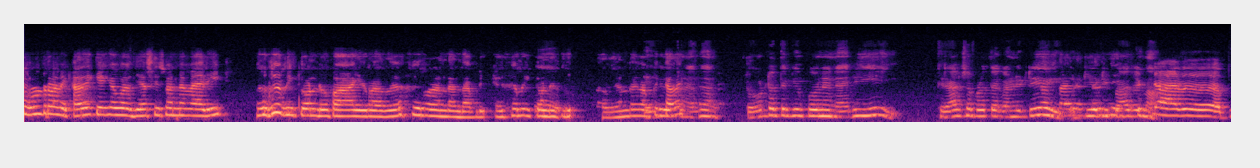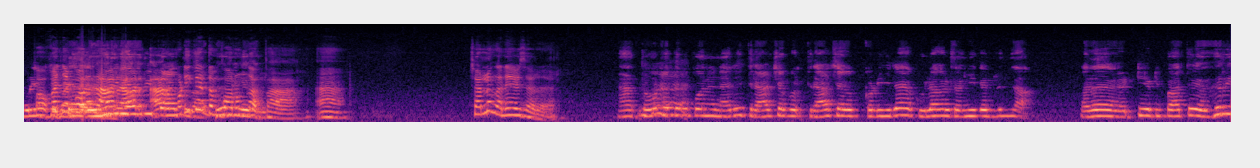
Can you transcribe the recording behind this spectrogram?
சொல்றது கதை கேட்க ஜெசி சொன்ன மாதிரி எகிரி கொண்டு பாயிறது எகிரண்டு அந்த அப்படி. எகிரி கொண்டு. தோட்டத்துக்கு போன நரி திராட்சை பழத்தை கண்டுட்டு சொல்லுங்க தோட்டத்துக்கு போன நரி திராட்சை திராட்சை கொடியில குலகள் தொங்கிக்கிட்டு இருந்தான் அதை எட்டி எட்டி பார்த்து எகிரி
